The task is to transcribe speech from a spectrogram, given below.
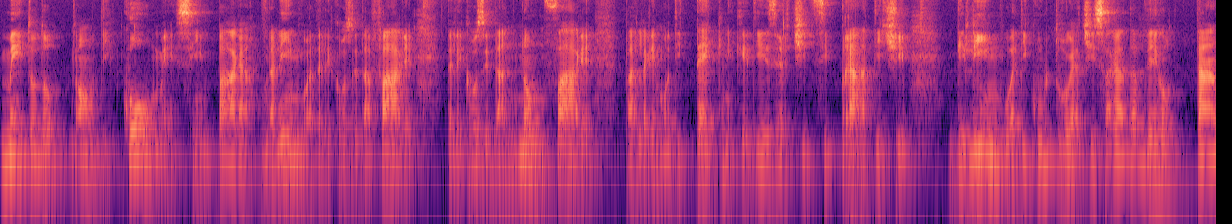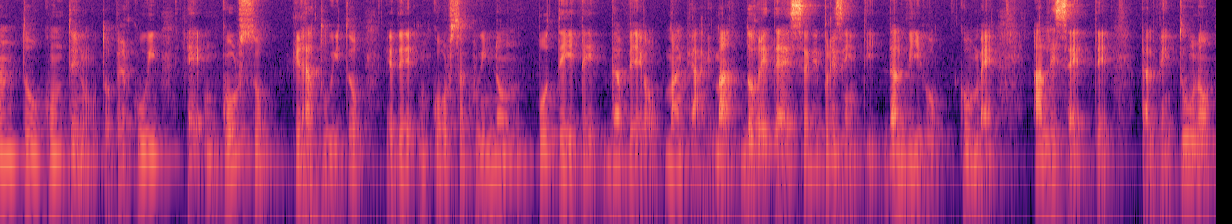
metodo, no? di come si impara una lingua, delle cose da fare, delle cose da non fare, parleremo di tecniche, di esercizi pratici, di lingua, di cultura, ci sarà davvero tanto contenuto, per cui è un corso gratuito ed è un corso a cui non potete davvero mancare, ma dovrete essere presenti dal vivo con me alle 7 dal 21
